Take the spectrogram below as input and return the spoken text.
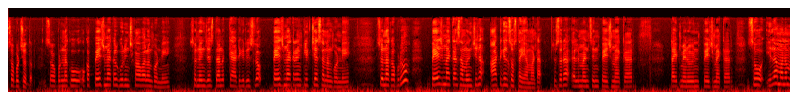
so ఇప్పుడు చూద్దాం. సో ఇప్పుడు నాకు ఒక పేజ్ మేకర్ గురించి కావాలనుకోండి. సో నేను జస్ట్ దాని కేటగిరీస్లో పేజ్ మేకర్ అని క్లిక్ చేశాను అనుకోండి సో నాకు అప్పుడు పేజ్ మేకర్ సంబంధించిన ఆర్టికల్స్ వస్తాయి అన్నమాట. చూసారా? Elements in page maker type menu in page maker so ఇలా మనం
